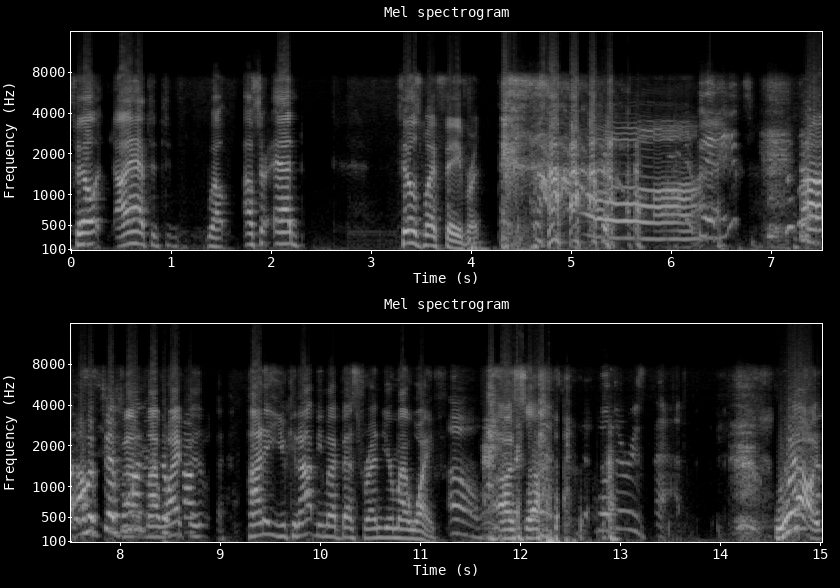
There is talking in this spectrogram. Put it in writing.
Phil, I have to. t- Well, I'll start. Ed, Phil's my favorite. Uh, I was just My, my wife, is, honey, you cannot be my best friend. You're my wife. Oh, Uh, so, well, there is that. what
